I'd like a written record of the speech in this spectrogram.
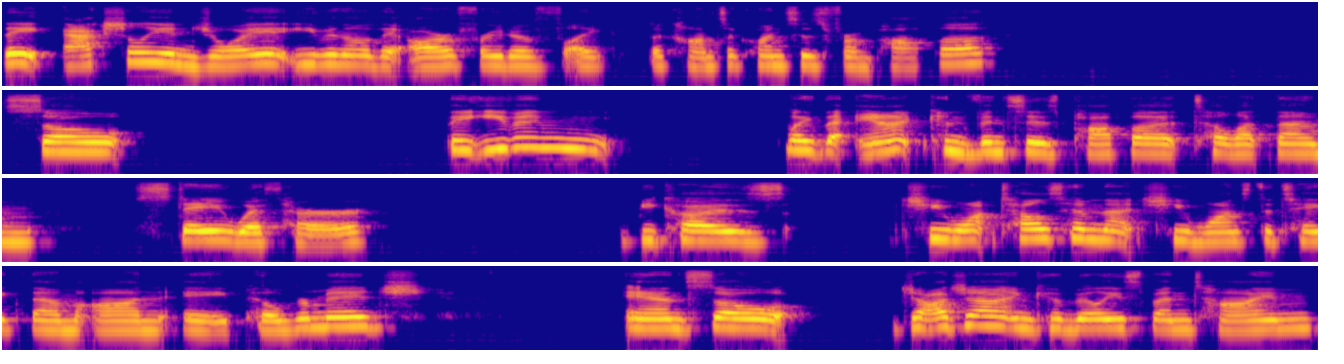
they actually enjoy it even though they are afraid of like the consequences from Papa. So they even like the aunt convinces Papa to let them stay with her because she want tells him that she wants to take them on a pilgrimage. And so Jaja and Kambili spend time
